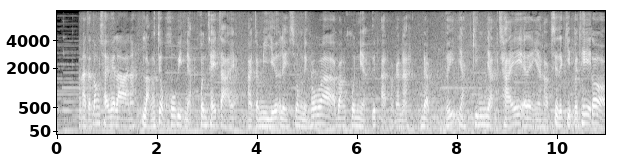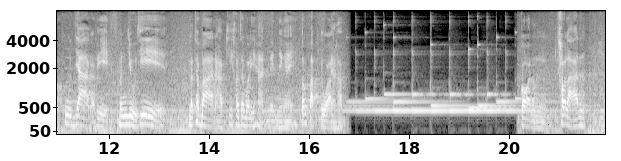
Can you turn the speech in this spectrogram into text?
มันอาจจะต้องใช้เวลานะ หลังจบโควิดเนี่ย คนใช้จ่ายอะอาจจะมีเยอะเลยช่วงหนึ่ง เพราะว่าบางคนเนี่ยอึดอัดเหมือนกันนะ แบบเฮ้ยอยากกินอยากใช้อะไรอย่างเงี้ยครับ เศรษฐกิจประเทศก็พูดยากอะพี่ มันอยู่ที่รัฐบาลนะครับที่เขาจะบริหารเงินยังไง ต้องปรับตัวนะครับ ก่อนเข้าร้าน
